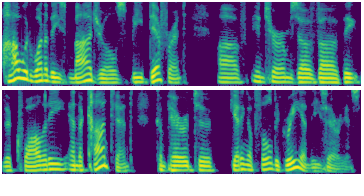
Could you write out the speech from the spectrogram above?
How would one of these modules be different uh, in terms of uh, the the quality and the content compared to getting a full degree in these areas?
